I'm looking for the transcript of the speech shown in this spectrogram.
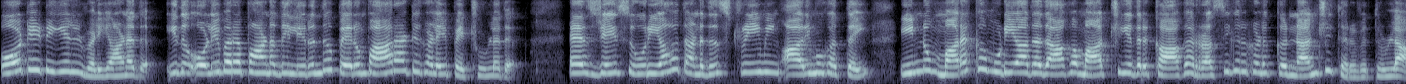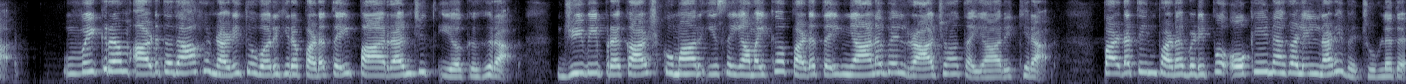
ஓடிடியில் வெளியானது. இது ஒளிபரப்பானதில் இருந்து பெரும் பாராட்டுகளை பெற்றுள்ளது. எஸ். ஜே சூர்யா தனது ஸ்ட்ரீமிங் அறிமுகத்தை இன்னும் மறக்க முடியாததாக மாற்றியதற்காக ரசிகர்களுக்கு நன்றி தெரிவித்துள்ளார். விக்ரம் அடுத்ததாக நடித்து வருகிற படத்தை ப. ரஞ்சித் இயக்குகிறார். ஜி. வி. பிரகாஷ் குமார் இசையமைக்க படத்தை ஞானவேல் ராஜா தயாரிக்கிறார். படத்தின் படப்பிடிப்பு ஒகே நகலில் நடைபெற்றுள்ளது.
